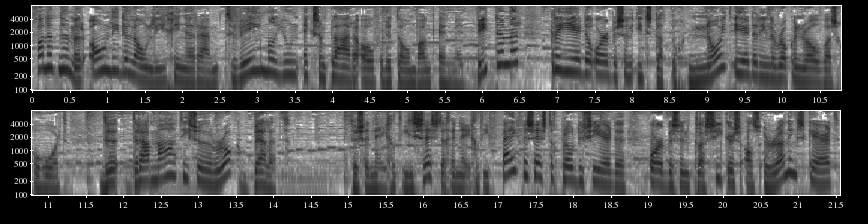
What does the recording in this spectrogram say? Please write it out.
Van het nummer Only the Lonely gingen ruim 2 miljoen exemplaren over de toonbank. En met dit nummer creëerde Orbison iets dat nog nooit eerder in de rock'n'roll was gehoord. De dramatische rock ballad. Tussen 1960 en 1965 produceerde Orbison klassiekers als Running Scared,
